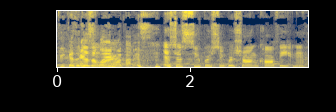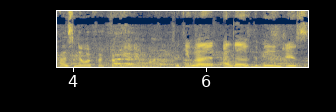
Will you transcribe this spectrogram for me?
because it doesn't Explain work. what that is. It's just super, super strong coffee and it has no effect on me anymore. Ricky, what? I love the bean juice.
